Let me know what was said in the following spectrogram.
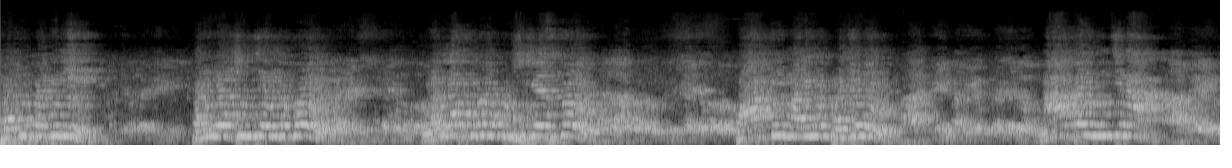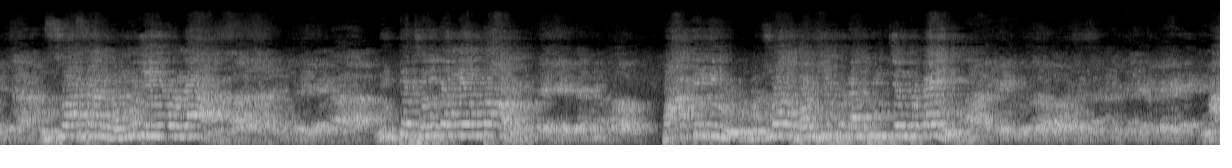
ప్రతిపతిని పరిరక్షించేందుకు ఎల్లప్పుడూ కృషి చేస్తూ పార్టీ మరియు ప్రజలు నాపై ఉంచిన విశ్వాసాన్ని మొమ్ము చేయకుండా నిత్య చైతన్యంతో పార్టీకి ఉజ్వల భవిష్యత్తు కల్పించేందుకై నా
